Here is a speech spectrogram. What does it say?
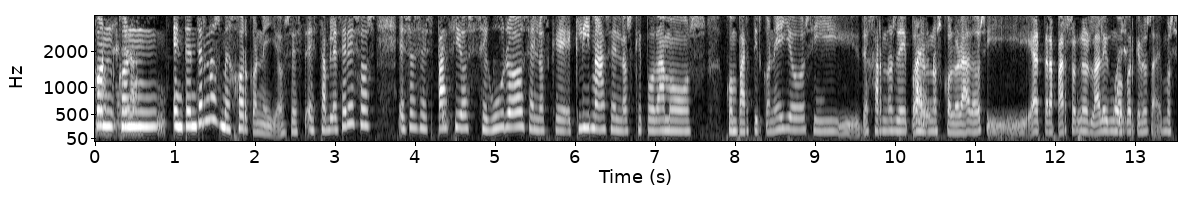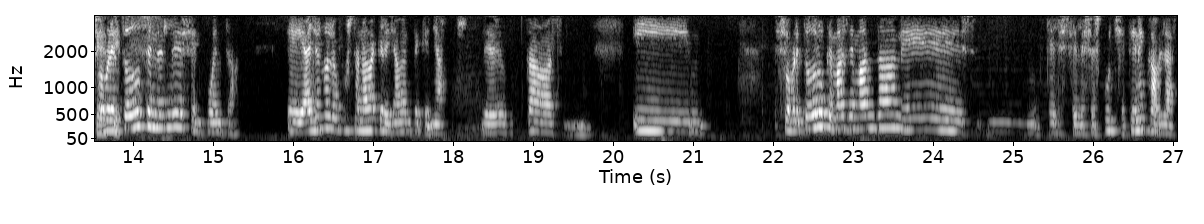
con, entendernos mejor con ellos, establecer esos, esos espacios seguros en los que, climas en los que podamos compartir con ellos y dejarnos de ponernos colorados y atrapársenos la lengua pues, porque no sabemos qué Sobre todo tenerles en cuenta. Eh, a ellos no les gusta nada que les llamen pequeñajos. Les gusta. Y sobre todo lo que más demandan es que se les escuche, tienen que hablar,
